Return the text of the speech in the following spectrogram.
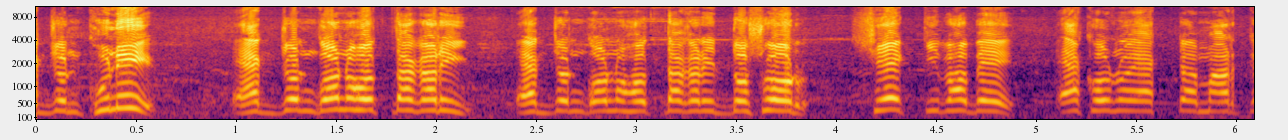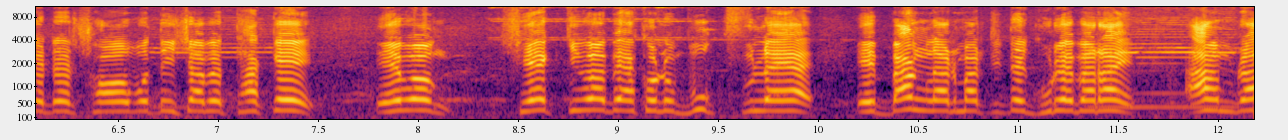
একজন খুনি একজন গণহত্যাকারী, একজন গণহত্যাকারীর দোসর সে কীভাবে এখনও একটা মার্কেটের সভাপতি হিসাবে থাকে এবং সে কীভাবে এখনও বুক ফুলে এই বাংলার মাটিতে ঘুরে বেড়ায়, আমরা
